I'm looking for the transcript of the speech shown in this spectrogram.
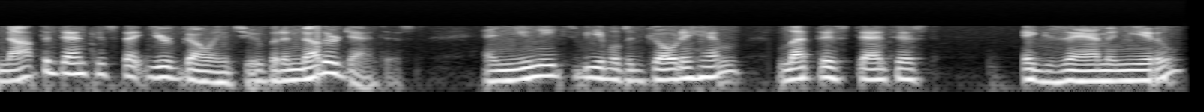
not the dentist that you're going to, but another dentist. And you need to be able to go to him, let this dentist examine you,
